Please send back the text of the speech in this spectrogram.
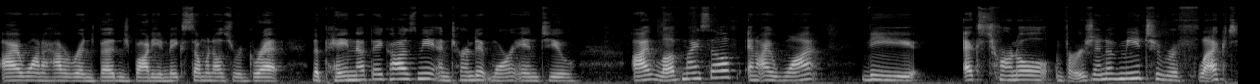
I want to have a revenge body and make someone else regret the pain that they caused me and turned it more into I love myself and I want the external version of me to reflect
